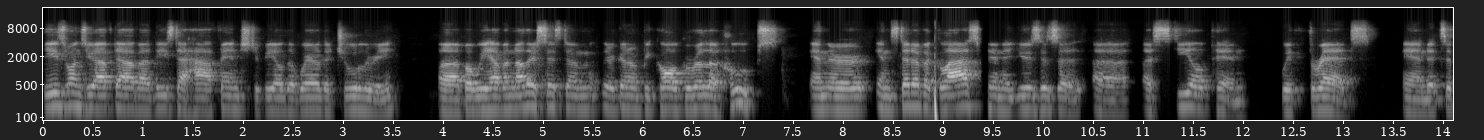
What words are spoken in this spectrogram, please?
These ones you have to have at least a half inch to be able to wear the jewelry. Uh, but we have another system. They're going to be called Gorilla Hoops, and they're instead of a glass pin, it uses a, a, a steel pin with threads and it's a,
